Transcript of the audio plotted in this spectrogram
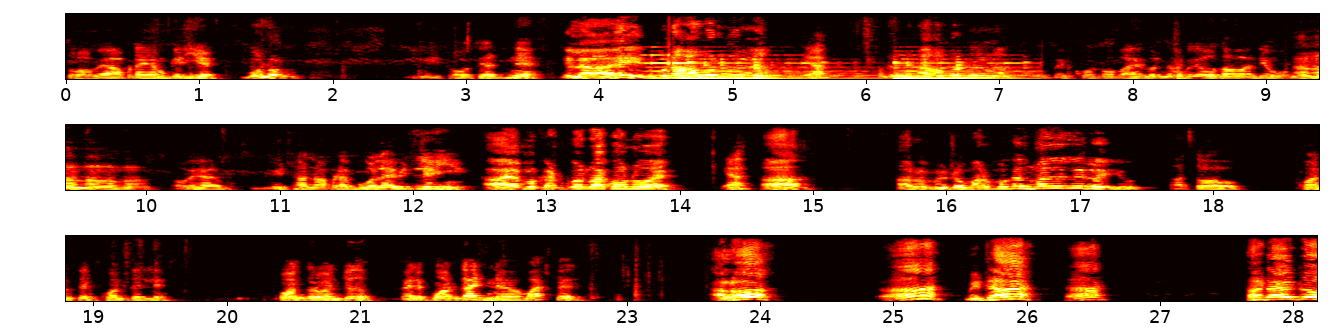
તો હવે આપણે એમ કરીએ. બોલો ને. મીઠો છે જ ને. એટલે હા એ મને સાંભળતું ને હે? મને સાંભળતું ને ભાઈ ખોટો ભાઈબંધને બોલ્યો થવા દેવો? ના ના ના ના ના. હવે મીઠાને આપણે બોલાવી જ લઈએ. હા એમાં ખટકો રાખવાનો હોય. હે? હા. હારો મીઠો મારો મગજમાં લીધો ગયો આ તો ફોન કરી ફોન કરી લે. ફોન કરવાનું કીધું કાલે ફોન કાઢીને વાત કર. હાલો? હા? મીઠા? હા. હટ આવ્યો તો.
